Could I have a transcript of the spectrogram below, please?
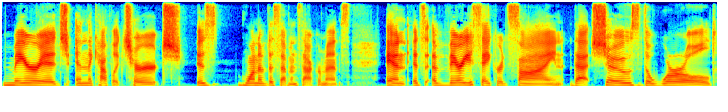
marriage in the Catholic Church is one of the seven sacraments. And it's a very sacred sign that shows the world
